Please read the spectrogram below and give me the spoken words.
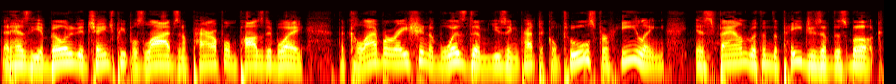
that has the ability to change people's lives in a powerful and positive way. The collaboration of wisdom using practical tools for healing is found within the pages of this book.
